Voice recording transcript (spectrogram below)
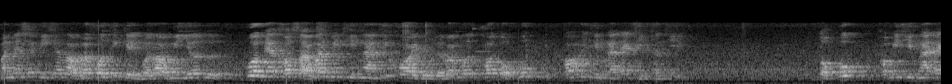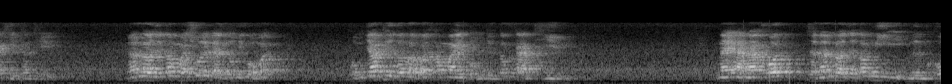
มันไม่ใช่มีแค่เราแล้วคนที่เก่งกว่าเรามีเยอะคือพวกนี้เขาสามารถมีทีมงานที่คอยดูเลยว่าเมื่อเขาตกปุ๊บเขาให้ทีมงานแอคทีฟทันทีตกปุ๊บเขามีทีมงานแอคทีฟทันทีนั้นเราจะต้องมาช่วยกันตรงนี้ผมว่าผมย้ำอยู่ตลอดว่าทำไมผมถึงต้องการทีม ในอนาคตฉะนั้นเราจะต้องมีอีกหนึ่งค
